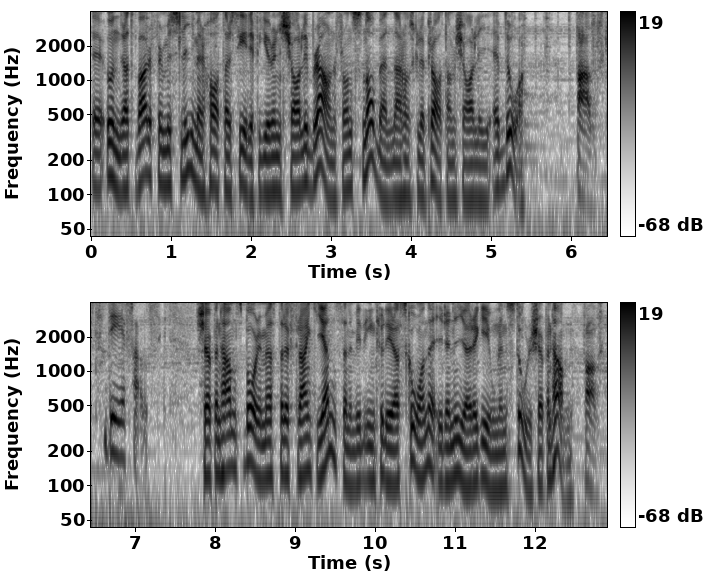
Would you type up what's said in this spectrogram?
eh, undrat varför muslimer hatar seriefiguren Charlie Brown från Snobben när hon skulle prata om Charlie Hebdo. Falskt. Det är falskt. Köpenhamns borgmästare Frank Jensen vill inkludera Skåne i den nya regionen Storköpenhamn. Falskt.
